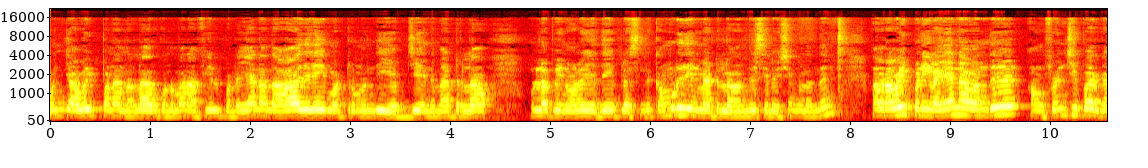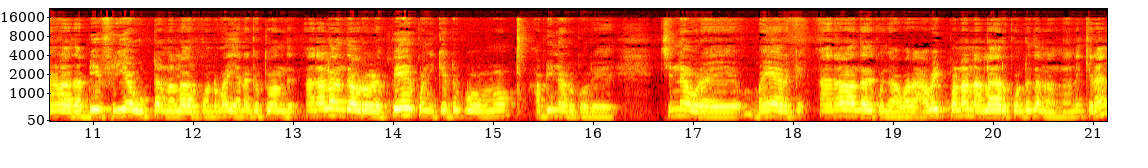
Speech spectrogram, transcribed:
கொஞ்சம் அவாய்ட் பண்ணால் நல்லா இருக்கணுமா நான் ஃபீல் பண்ணுறேன் ஏன்னா அந்த ஆதிரை மற்றும் வந்து எஃப்ஜே இந்த மேட்டர்லாம் உள்ளே போய் நுழையுது ப்ளஸ் இந்த கமருதீன் மேட்டரில் வந்து சில விஷயங்கள் வந்து அவர் அவாய்ட் பண்ணிக்கலாம். ஏன்னா வந்து அவங்க ஃப்ரெண்ட்ஷிப்பாக இருக்காங்களா அதை அப்படியே ஃப்ரீயாக விட்டா நல்லா இருக்கும்ன்ற மாதிரி எனக்கு தோணுது. அதனால் வந்து அவரோட பேர் கொஞ்சம் கெட்டு போகணும் அப்படின்னு அவருக்கு ஒரு சின்ன ஒரு பயம் இருக்குது அதனால் வந்து அது கொஞ்சம் அவரை அவாய்ட் பண்ணால் நல்லா இருக்கும்ன்றதை நான் நினைக்கிறேன்.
